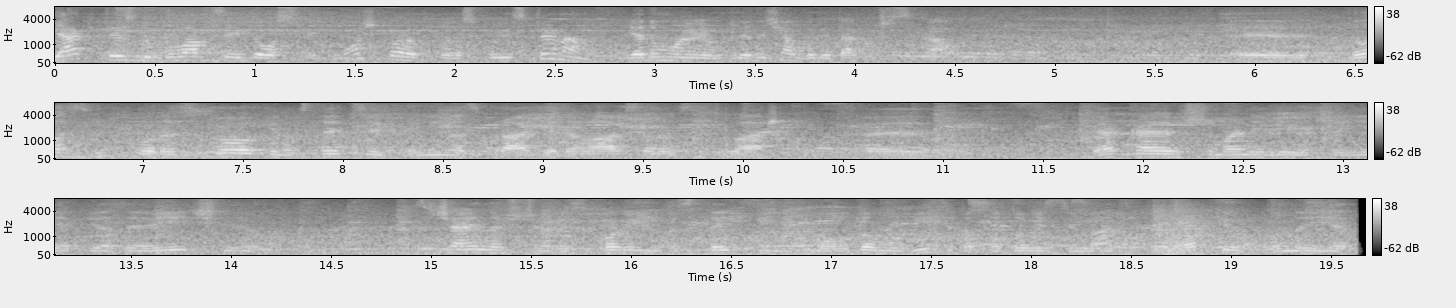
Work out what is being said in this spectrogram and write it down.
Як ти здобував цей досвід? Можеш коротко розповісти нам? Я думаю, глядачам буде також цікаво. Е, Досвід по ризикових інвестиціях мені насправді давався досить важко. Я кажу, що в мене він вже є п'ятирічним. Звичайно, що ризикові інвестиції в молодому віці, тобто до 18 років, вони є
